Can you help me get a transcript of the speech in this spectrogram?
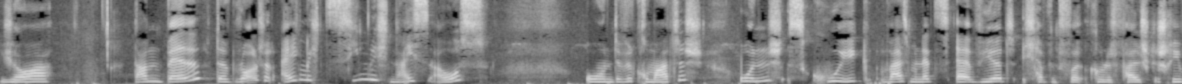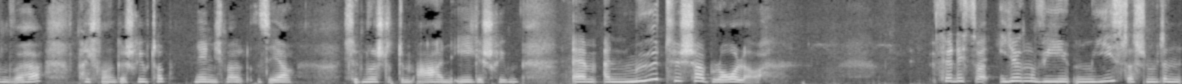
Ja. Dann Bell. Der Brawl schaut eigentlich ziemlich nice aus. Und der wird chromatisch. Und Squeak weiß man jetzt, er wird, ich habe ihn voll, komplett falsch geschrieben vorher, weil ich vorhin geschrieben habe. Nee, nicht mal sehr. Ich habe nur statt dem A ein E geschrieben. Ähm, ein mythischer Brawler. Finde ich zwar irgendwie mies, dass schon wieder ein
